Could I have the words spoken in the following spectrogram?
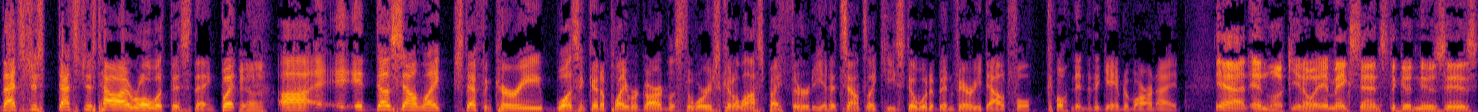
that's just that's just how I roll with this thing. But yeah. uh, it, it, does sound like Stephen Curry wasn't going to play regardless. The Warriors could have lost by 30, and it sounds like he still would have been very doubtful going into the game tomorrow night. Yeah, and look, you know, it makes sense. The good news is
